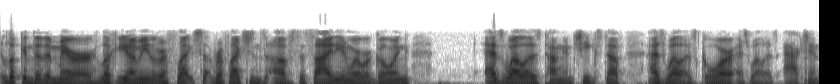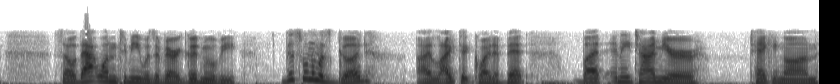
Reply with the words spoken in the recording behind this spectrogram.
look into the mirror, look you know I mean reflects reflections of society and where we're going, as well as tongue in cheek stuff, as well as gore, as well as action. So that one to me was a very good movie. This one was good. I liked it quite a bit, but anytime you're taking on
